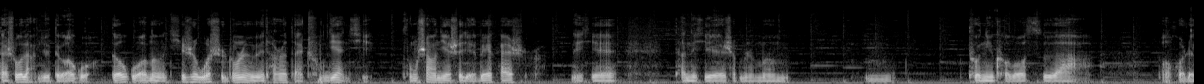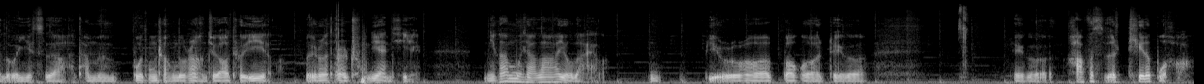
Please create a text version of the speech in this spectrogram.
再说两句德国，德国呢，其实我始终认为他是在重建期。从上届世界杯开始，那些他那些什么什么，嗯，托尼克罗斯啊，包括这罗伊斯啊，他们不同程度上就要退役了，所以说他是重建期。你看穆夏拉又来了，嗯，比如说包括这个这个哈弗茨踢的不好，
